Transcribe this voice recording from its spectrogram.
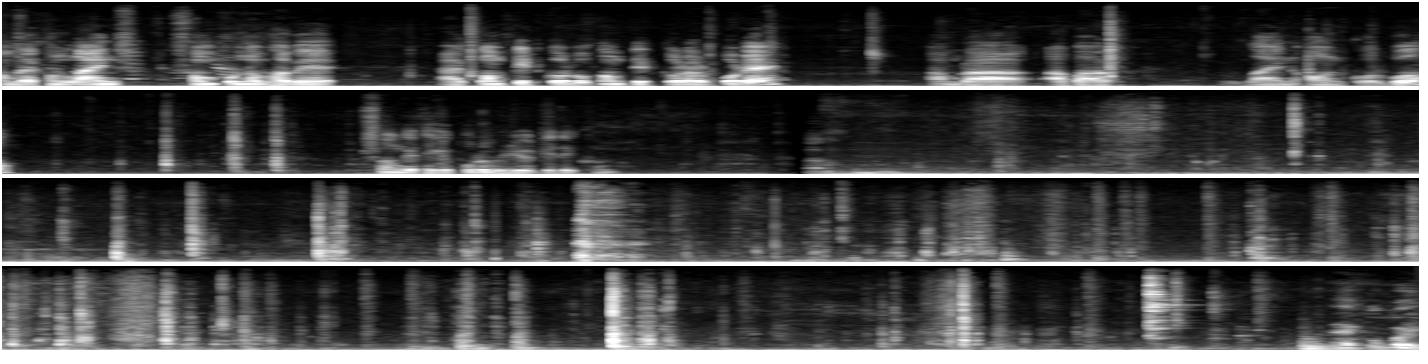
আমরা এখন লাইন সম্পূর্ণভাবে কমপ্লিট করব। কমপ্লিট করার পরে আমরা আবার লাইন অন করব। সঙ্গে থেকে পুরো ভিডিওটি দেখুন। ভাই।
